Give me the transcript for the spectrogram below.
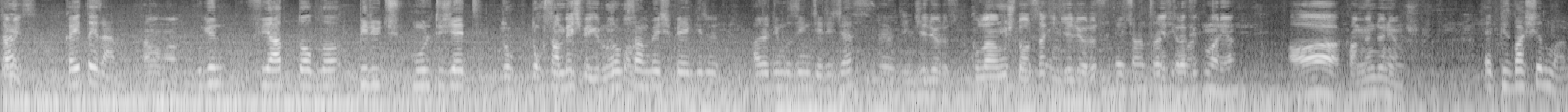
Kayıtta mıyız? Kayıttayız abi. Tamam abi. Bugün Fiat Doblo 1.3 Multijet Do- 95 beygir unutma. 95 beygir aracımızı inceleyeceğiz. Evet inceliyoruz. Kullanılmış da olsa inceliyoruz. Evet şu an Trafik, trafik, e, trafik var. mi var ya? Aa kamyon dönüyormuş. Evet biz başlayalım abi.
